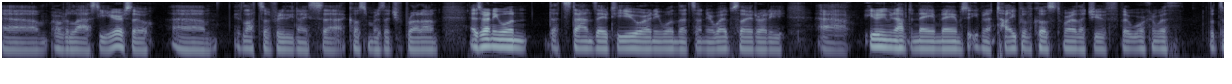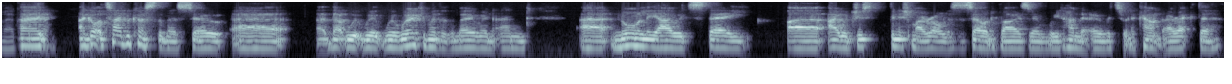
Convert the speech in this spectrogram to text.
um, over the last year or so. Um, lots of really nice uh, customers that you've brought on. Is there anyone that stands out to you, or anyone that's on your website, or any? Uh, you don't even have to name names, even a type of customer that you've been working with. What's them out? I got a type of customers, so uh, that we, we're working with at the moment, and uh, normally I would stay uh, I would just finish my role as a sales advisor and we'd hand it over to an account director.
